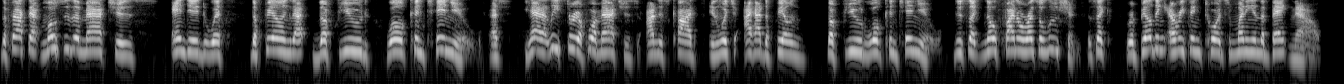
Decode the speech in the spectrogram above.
The fact that most of the matches ended with the feeling that the feud will continue. As you had at least three or four matches on this card in which I had the feeling the feud will continue. There's like no final resolution. It's like we're building everything towards money in the bank now.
